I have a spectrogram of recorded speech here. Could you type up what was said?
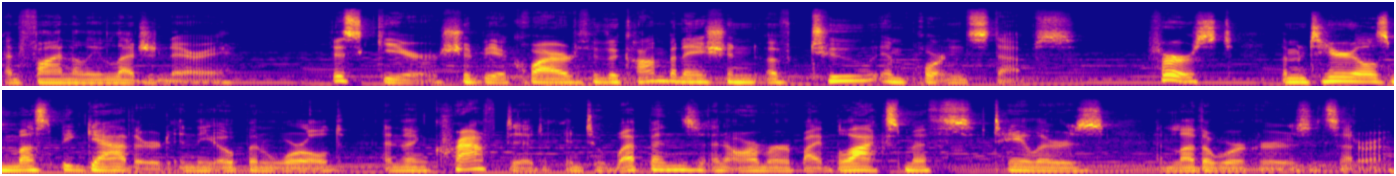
and finally legendary. This gear should be acquired through the combination of two important steps. First, the materials must be gathered in the open world and then crafted into weapons and armor by blacksmiths, tailors, and leatherworkers, etc.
